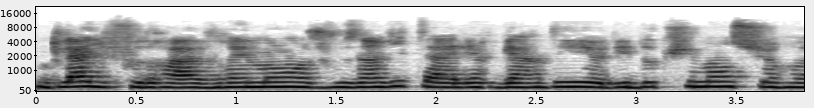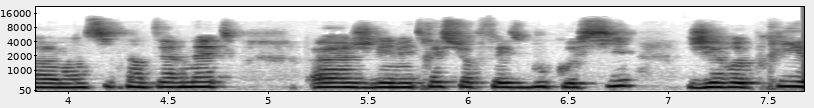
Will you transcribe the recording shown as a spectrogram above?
Donc là, il faudra vraiment, je vous invite à aller regarder euh, des documents sur mon site internet. je les mettrai sur Facebook aussi. J'ai repris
